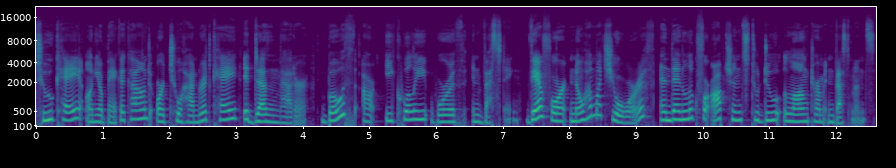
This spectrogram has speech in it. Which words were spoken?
2K on your bank account or 200K, it doesn't matter. Both are equally worth investing. Therefore, know how much you're worth and then look for options to do long term investments.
